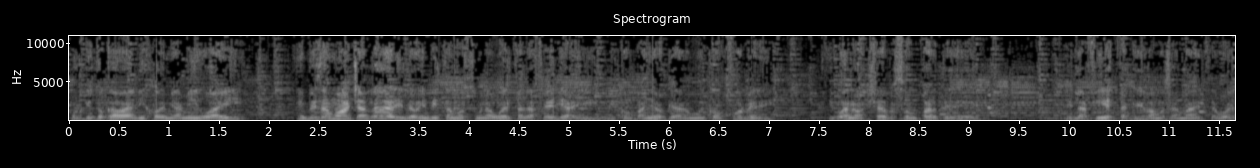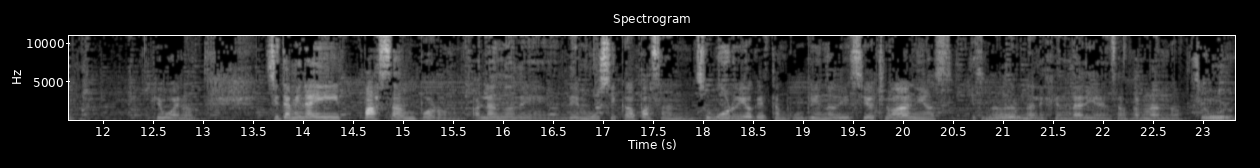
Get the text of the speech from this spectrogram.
porque tocaba el hijo de mi amigo ahí y empezamos a charlar y los invitamos una vuelta a la feria y mis compañeros quedaron muy conformes y, y bueno, ya son parte de, de la fiesta que vamos a armar esta vuelta. Qué bueno. Sí, también ahí pasan por, hablando de, de música, pasan Suburbio, que están cumpliendo 18 años, es una banda legendaria en San Fernando. Seguro.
